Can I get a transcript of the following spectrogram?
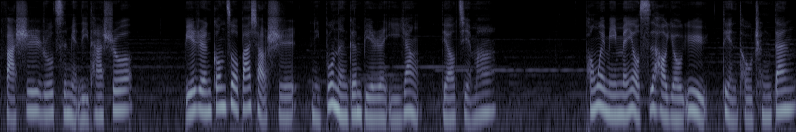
法师如此勉励他说：“别人工作八小时，你不能跟别人一样，了解吗？”彭伟明没有丝毫犹豫，点头承担。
